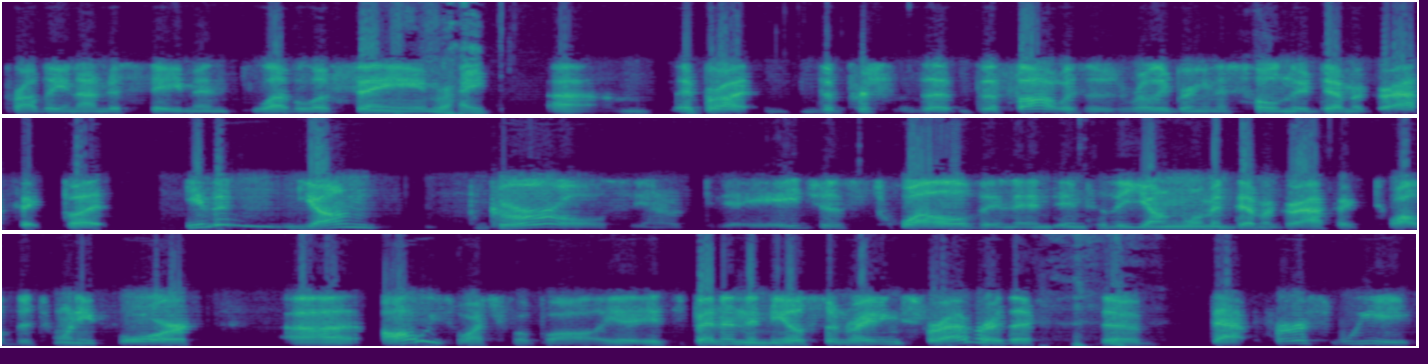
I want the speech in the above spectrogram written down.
probably an understatement level of fame Right. um, it brought the, pers- the the thought was it was really bringing this whole new demographic, but even young girls, you know, ages 12 and, and into the young woman demographic, 12 to 24, uh, always watch football. It, it's been in the Nielsen ratings forever. The the that first week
